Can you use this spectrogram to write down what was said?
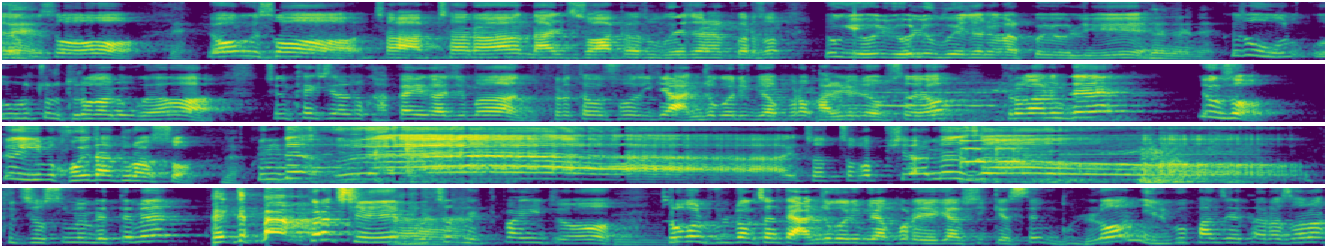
네. 여기서 네. 여기서 자 앞차랑 나 이제 저 앞에 가서 우회전할 거라서 여기 열- 열리 우회전해 갈 거예요 열리. 네네네. 그래서 오- 오른쪽으로 들어가는 거야. 지금 택시랑 좀 가까이 가지만 그렇다고 해서 이게 안전거리 위협이랑 관련이 없어요. 들어가는데 여기서 내가 이미 거의 다 들어왔어. 네. 근데 으아 저쪽을 피하면서 부딪혔으면 몇 대면 100대 빵. 그렇지. 네. 불청 백빵이죠. 저걸 불박차한테 안전거리 위약으로 얘기할 수 있겠어요? 물론 일부 판사에 따라서는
